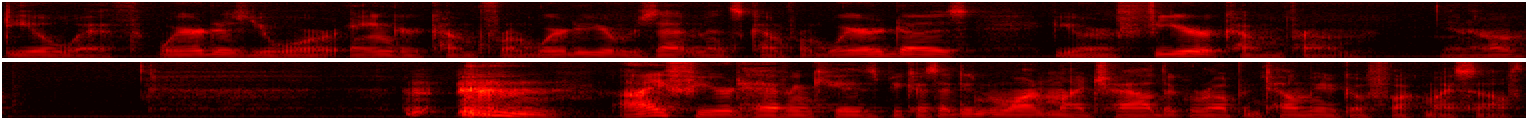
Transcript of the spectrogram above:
deal with where does your anger come from where do your resentments come from where does your fear come from you know I feared having kids because I didn't want my child to grow up and tell me to go fuck myself.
